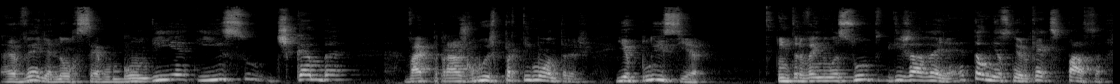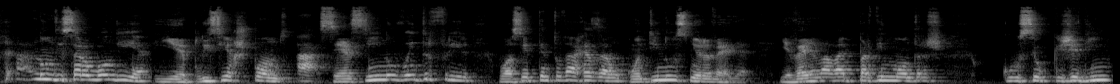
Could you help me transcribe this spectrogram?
A velha não recebe um bom dia e isso descamba, vai para as ruas partir montras. E a polícia intervém no assunto e diz à velha: Então, minha senhora, o que é que se passa? Ah, não me disseram bom dia. E a polícia responde: Ah, se é assim, não vou interferir. Você tem toda a razão. Continue, senhora velha. E a velha lá vai partindo montras com o seu queijadinho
